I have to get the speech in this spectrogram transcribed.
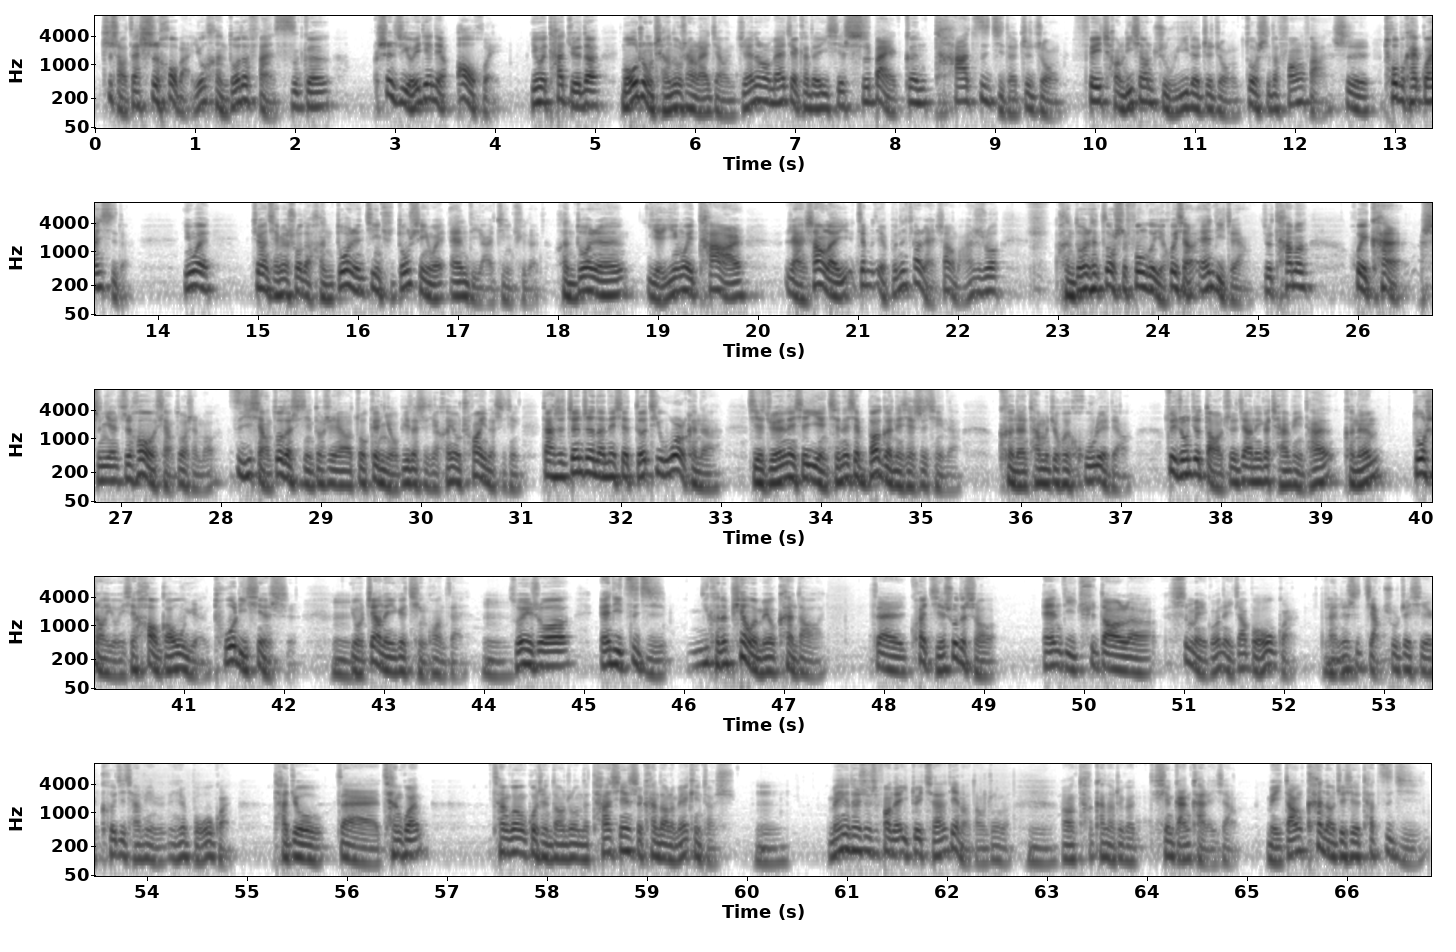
至少在事后吧，有很多的反思跟甚至有一点点懊悔，因为他觉得某种程度上来讲，General Magic 的一些失败跟他自己的这种非常理想主义的这种做事的方法是脱不开关系的，因为。就像前面说的，很多人进去都是因为 Andy 而进去的，很多人也因为他而染上了，这不也不能叫染上吧，而是说很多人做事风格也会像 Andy 这样，就他们会看十年之后想做什么，自己想做的事情都是要做更牛逼的事情，很有创意的事情。但是真正的那些 dirty work 呢，解决那些眼前那些 bug 那些事情呢，可能他们就会忽略掉，最终就导致这样的一个产品，它可能多少有一些好高骛远，脱离现实，嗯有这样的一个情况在。嗯所以说，Andy 自己，你可能片尾没有看到啊，在快结束的时候，Andy 去到了是美国哪家博物馆，反正是讲述这些科技产品的那些博物馆，他就在参观。参观的过程当中呢，他先是看到了 Macintosh，Macintosh 嗯是放在一堆其他的电脑当中的，嗯，然后他看到这个，先感慨了一下。每当看到这些他自己，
